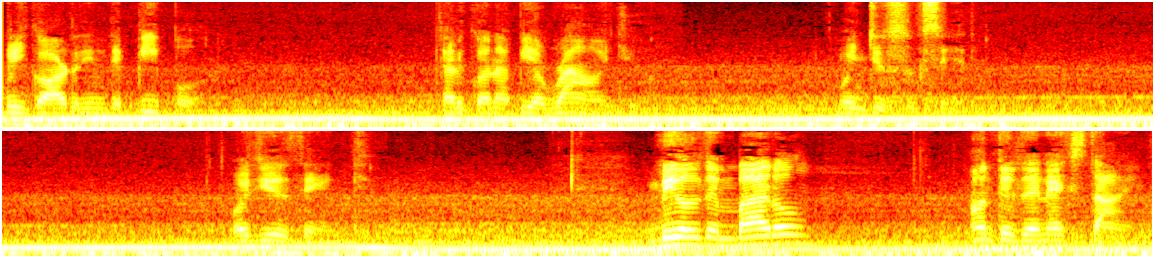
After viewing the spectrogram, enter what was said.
regarding the people that are gonna be around you when you succeed. What do you think? Build and battle until the next time.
